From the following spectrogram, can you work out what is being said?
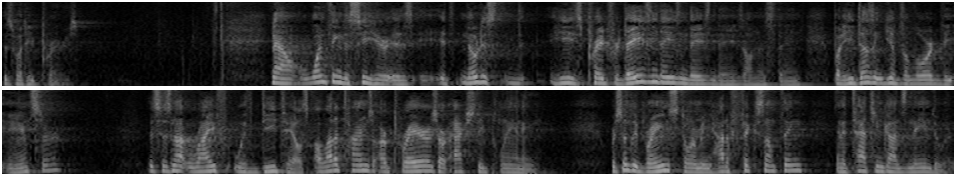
is what he prays. Now, one thing to see here is it, notice he's prayed for days and days and days and days on this thing, but he doesn't give the Lord the answer. This is not rife with details. A lot of times our prayers are actually planning. We're simply brainstorming how to fix something and attaching God's name to it.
